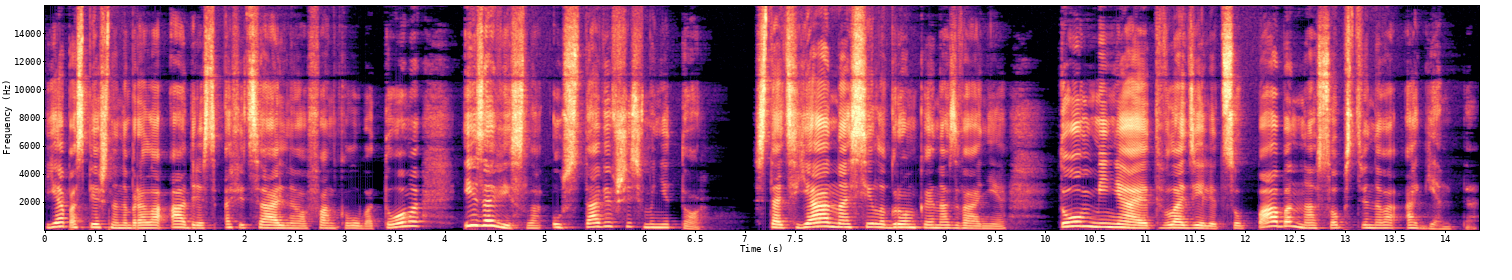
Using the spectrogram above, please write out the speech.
Я поспешно набрала адрес официального фан-клуба Тома и зависла, уставившись в монитор. Статья носила громкое название «Том меняет владелицу паба на собственного агента».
